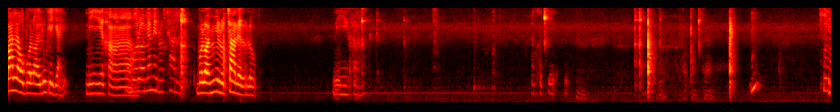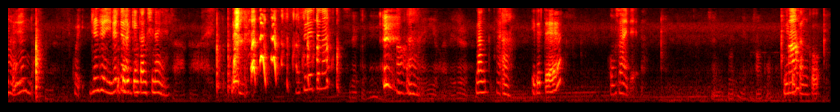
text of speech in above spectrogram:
บ้านเราบัวลอยลูกใหญ่ๆ นี่ค่ะ บัวลอยไม่มีรสชาติเลย บัวลอยไม่มีรสชาติเลยเหรอลูก นี่ค่ะแล้วก็จะ 寒天そうなのやんだこれ全然入れจะ て ไปกินกันしない じゃあ忘れてな忘れてねいいよいいよあげるなんあ入れて押さえてじゃあ2個2個3個2個3個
